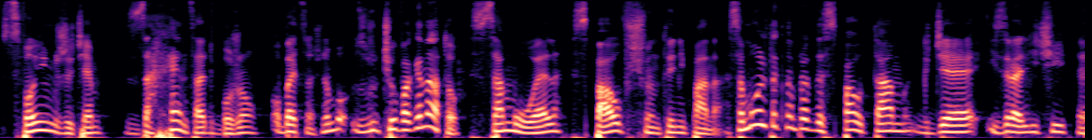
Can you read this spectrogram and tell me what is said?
swoim życiem zachęcać Bożą obecność. No bo zwróćcie uwagę na to, Samuel spał w świątyni Pana. Samuel tak naprawdę spał tam, gdzie Izraelici e,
